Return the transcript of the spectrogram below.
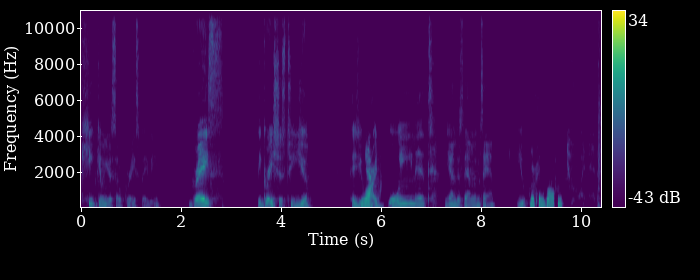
keep giving yourself grace, baby. Grace. Be gracious to you because you are doing it. You understand what I'm saying? You are It's important. doing it.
